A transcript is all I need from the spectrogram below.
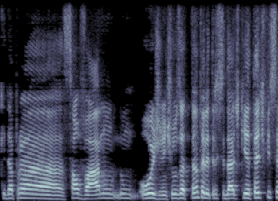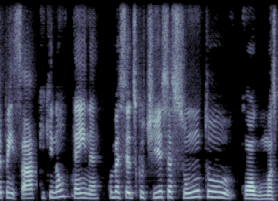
que dá para salvar num, num... hoje. A gente usa tanta eletricidade que é até difícil você pensar o que, que não tem, né? Comecei a discutir esse assunto com algumas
